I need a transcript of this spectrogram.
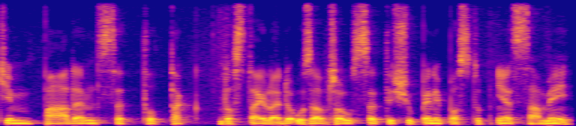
tím pádem se to tak dostajle. Uzavřou se ty šupiny postupně sami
